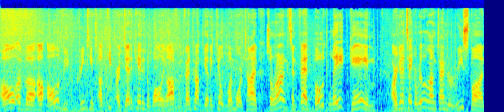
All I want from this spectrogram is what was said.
all of the all of the green team's upkeep are dedicated to walling off. And FedComp getting killed one more time. So Ohranex and Fed both late game are going to take a really long time to respawn,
